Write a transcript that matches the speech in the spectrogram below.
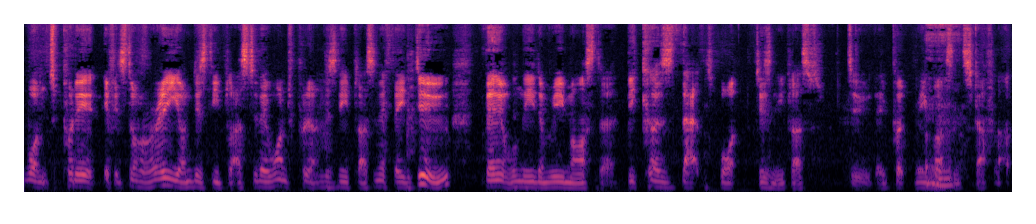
want to put it if it's not already on disney plus do they want to put it on disney Plus? plus and if they do then it will need a remaster because that's what disney plus do they put remastered stuff up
